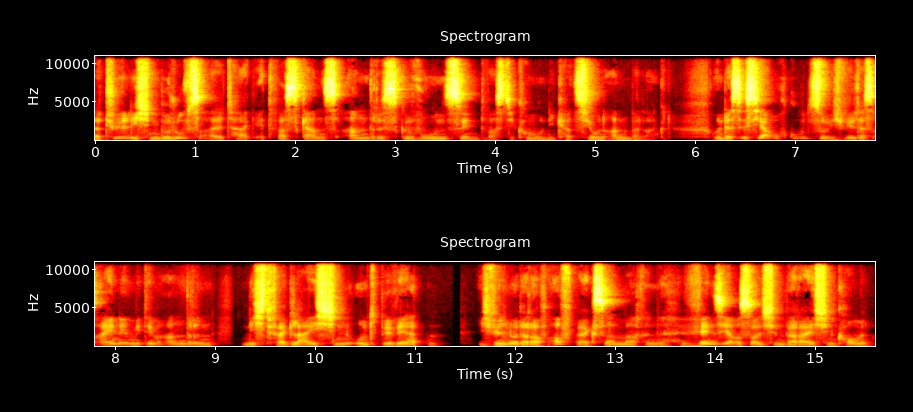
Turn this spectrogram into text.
natürlichen Berufsalltag etwas ganz anderes gewohnt sind, was die Kommunikation anbelangt. Und das ist ja auch gut so. Ich will das eine mit dem anderen nicht vergleichen und bewerten. Ich will nur darauf aufmerksam machen, wenn Sie aus solchen Bereichen kommen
